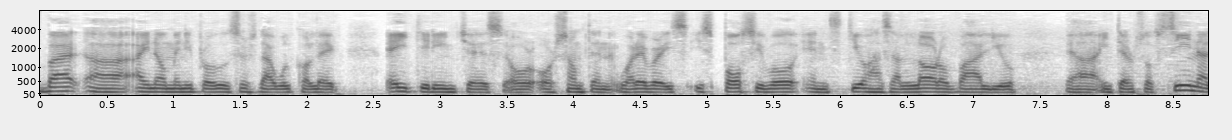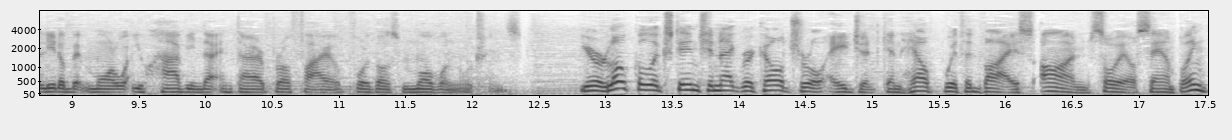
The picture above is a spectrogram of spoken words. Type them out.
But uh, I know many producers that will collect 18 inches or, or something, whatever is, is possible, and still has a lot of value uh, in terms of seeing a little bit more what you have in that entire profile for those mobile nutrients. Your local Extension agricultural agent can help with advice on soil sampling.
